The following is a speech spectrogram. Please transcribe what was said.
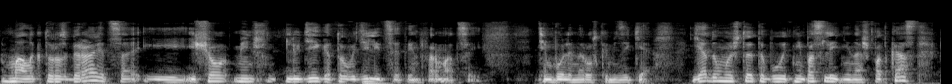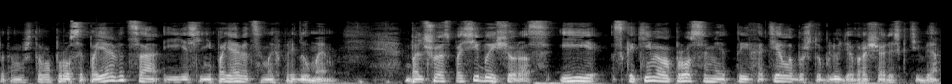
мало кто разбирается, и еще меньше людей готовы делиться этой информацией, тем более на русском языке. Я думаю, что это будет не последний наш подкаст, потому что вопросы появятся, и если не появятся, мы их придумаем. Большое спасибо еще раз. И с какими вопросами ты хотела бы, чтобы люди обращались к тебе?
